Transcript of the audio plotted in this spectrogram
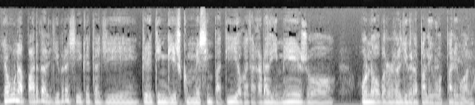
Hi ha alguna part del llibre així que, que tinguis com més simpatia o que t'agradi més o, o no, o valores el llibre per igual? Per igual?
